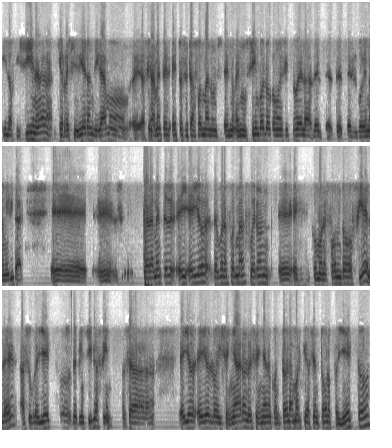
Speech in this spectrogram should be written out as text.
y la oficina que recibieron, digamos, eh, finalmente esto se transforma en un, en, un símbolo, como decís tú, de la, del gobierno militar. Eh, claramente e, ellos de alguna forma fueron como en el fondo fieles a su proyecto de principio a fin. O sea, ellos ellos lo diseñaron, lo diseñaron con todo el amor que hacían todos los proyectos,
